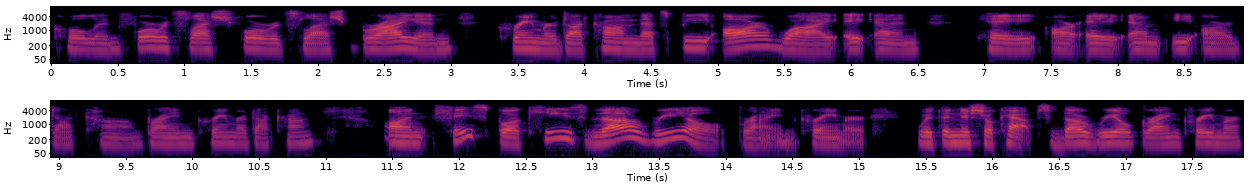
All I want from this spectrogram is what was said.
colon forward slash forward slash Bryan Kramer.com. That's B R Y A N K R A M E R.com, BryanKramer.com. On Facebook, he's the real Bryan Kramer with initial caps, the real Bryan Kramer.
